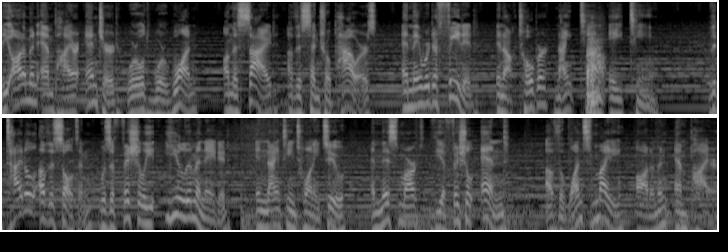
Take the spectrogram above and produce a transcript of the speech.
the Ottoman Empire entered World War I on the side of the Central Powers, and they were defeated in October 1918. Wow. The title of the Sultan was officially eliminated in 1922, and this marked the official end of the once mighty Ottoman Empire.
